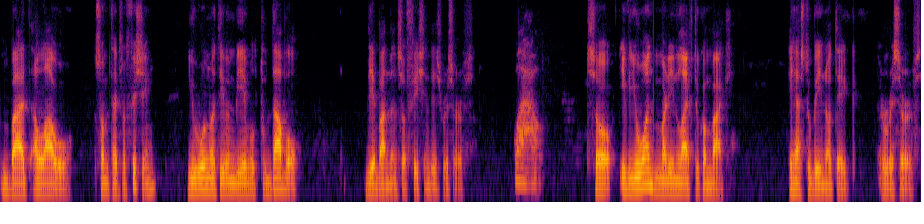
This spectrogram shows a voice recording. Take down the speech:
but allow some types of fishing, you will not even be able to double the abundance of fish in these reserves. Wow. So if you want marine life to come back, it has to be no take reserves.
